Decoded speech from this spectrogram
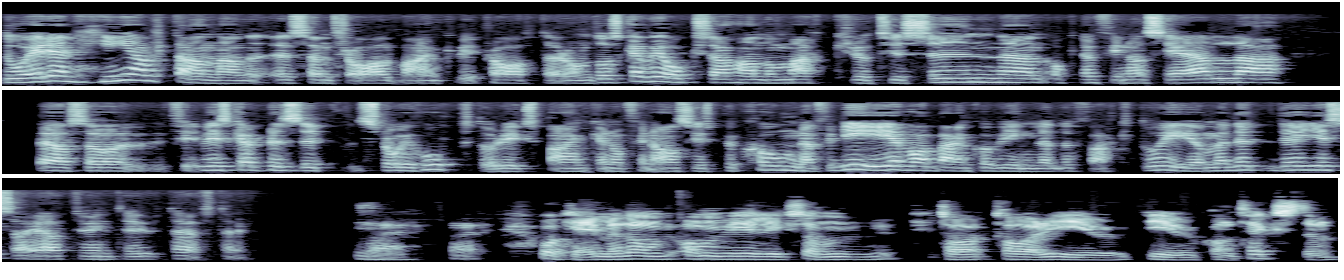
då är det en helt annan centralbank vi pratar om. Då ska vi också ha hand om makrotillsynen och den finansiella Alltså, vi ska i princip slå ihop då Riksbanken och Finansinspektionen, för det är vad Bank of England de facto är, men det, det gissar jag att du inte är ute efter. Nej, nej. Okej, okay, men om, om vi liksom tar, tar EU, EU-kontexten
